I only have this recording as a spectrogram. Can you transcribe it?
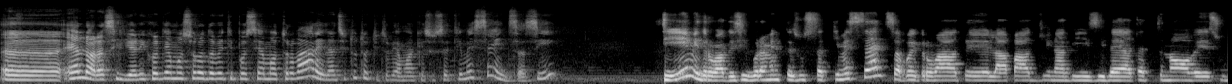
Eh, e allora Silvia, ricordiamo solo dove ti possiamo trovare. Innanzitutto ti troviamo anche su Settima Essenza, sì? Sì, mi trovate sicuramente su Settima Essenza, poi trovate la pagina di Isidea Tet 9 su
